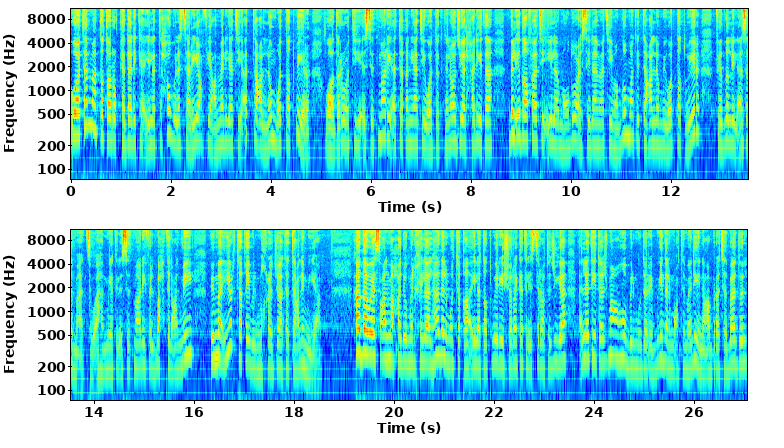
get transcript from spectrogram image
وتم التطرق كذلك إلى التحول السريع في عملية التعلم والتطوير وضرورة استثمار التقنيات والتكنولوجيا الحديثة بالإضافة إلى موضوع استدامة منظومة التعلم والتطوير في ظل الأزمات وأهمية الاستثمار في البحث العلمي بما يرتقي بالمخرجات التعليمية. هذا ويسعى المعهد من خلال هذا الملتقى إلى تطوير الشراكة الاستراتيجية التي تجمعه بالمدربين المعتمدين عبر تبادل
